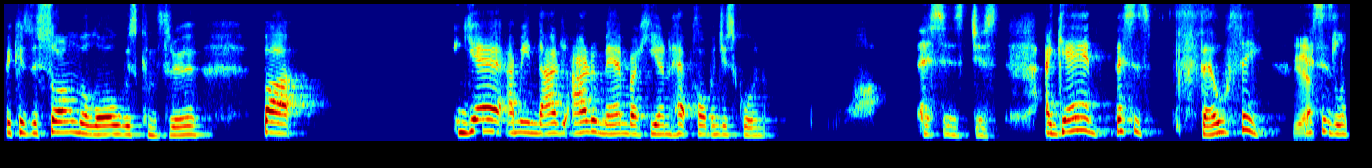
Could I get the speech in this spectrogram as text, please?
because the song will always come through. But yeah, I mean, I, I remember hearing hip hop and just going, what? This is just, again, this is filthy. Yeah. This is like,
